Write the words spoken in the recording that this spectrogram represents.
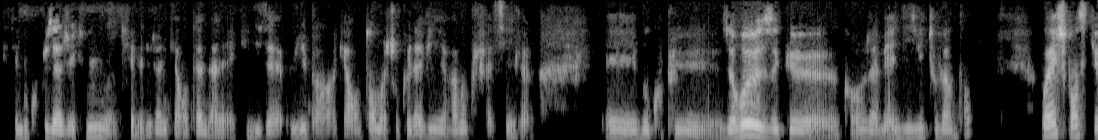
qui était beaucoup plus âgé que nous qui avait déjà une quarantaine d'années qui disait oui ben à 40 ans moi je trouve que la vie est vraiment plus facile et beaucoup plus heureuse que quand j'avais 18 ou 20 ans ouais je pense que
